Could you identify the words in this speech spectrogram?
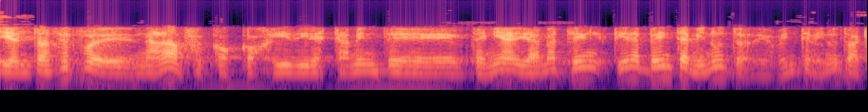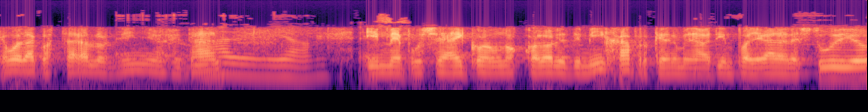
y, entonces, pues nada, pues cogí directamente, tenía, y además tienes 20 minutos, digo, 20 minutos, acabo de acostar a los niños y tal. Y me puse ahí con unos colores de mi hija porque no me daba tiempo a llegar al estudio.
